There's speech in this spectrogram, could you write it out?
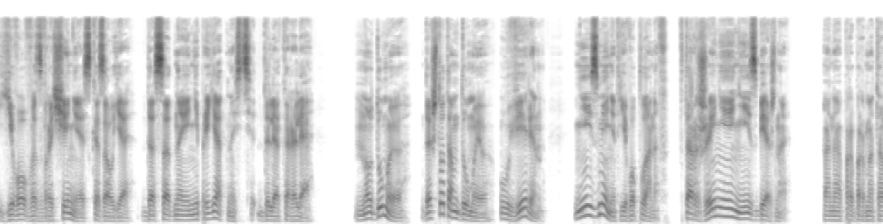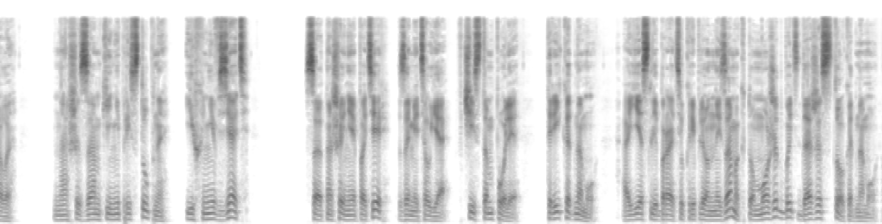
«Его возвращение, — сказал я, — досадная неприятность для короля. Но думаю, да что там думаю, уверен, не изменит его планов. Вторжение неизбежно. Она пробормотала. Наши замки неприступны. Их не взять. Соотношение потерь, заметил я, в чистом поле. Три к одному. А если брать укрепленный замок, то может быть даже сто к одному.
